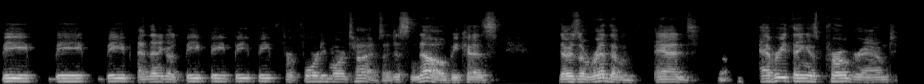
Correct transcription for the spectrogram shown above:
beep, beep, beep. And then it goes beep, beep, beep, beep for 40 more times. I just know because there's a rhythm and everything is programmed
